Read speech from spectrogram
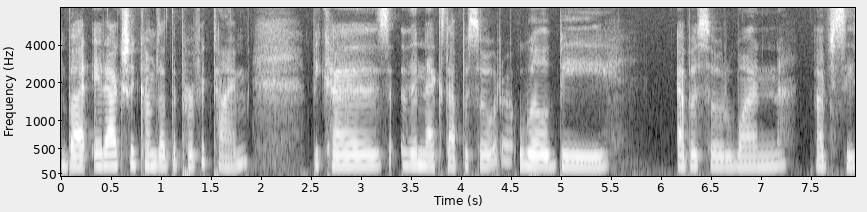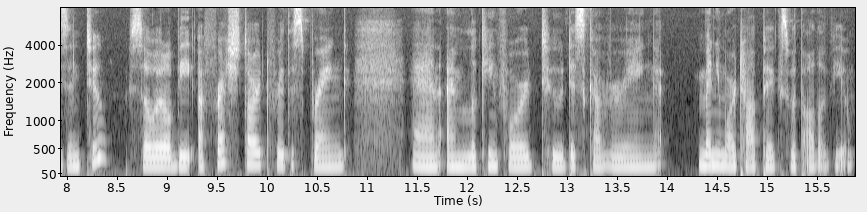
But it actually comes at the perfect time because the next episode will be episode one of season two. So it'll be a fresh start for the spring, and I'm looking forward to discovering many more topics with all of you.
